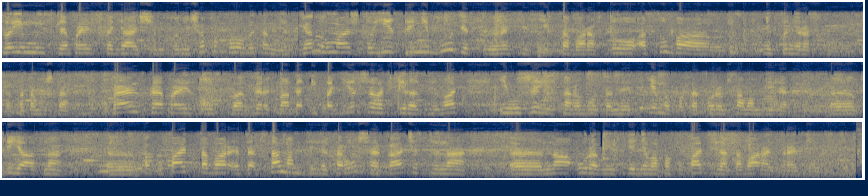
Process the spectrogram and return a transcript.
свои мысли о происходящем, то ничего плохого в этом нет. Я думаю, что если не будет российских товаров, то особо никто не расстроится. Потому что украинское производство, во-первых, надо и поддерживать, и развивать. И уже есть наработанные схемы, по которым в самом деле э, приятно э, покупать товар. Это в самом деле хорошее, качественно, э, на уровне среднего покупателя товара и производства.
